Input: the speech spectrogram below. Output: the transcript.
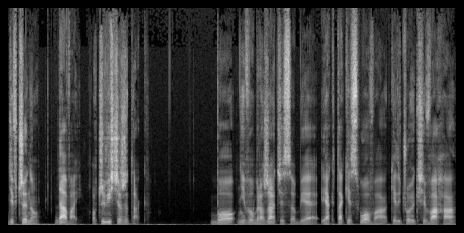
Dziewczyno, dawaj. Oczywiście, że tak. Bo nie wyobrażacie sobie, jak takie słowa, kiedy człowiek się waha,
